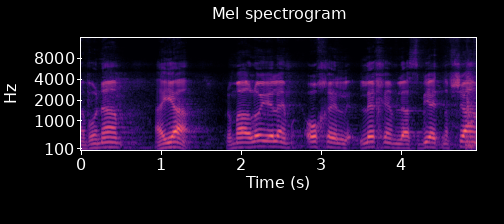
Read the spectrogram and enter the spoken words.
עוונם היה. כלומר לא יהיה להם אוכל, לחם, להשביע את נפשם,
